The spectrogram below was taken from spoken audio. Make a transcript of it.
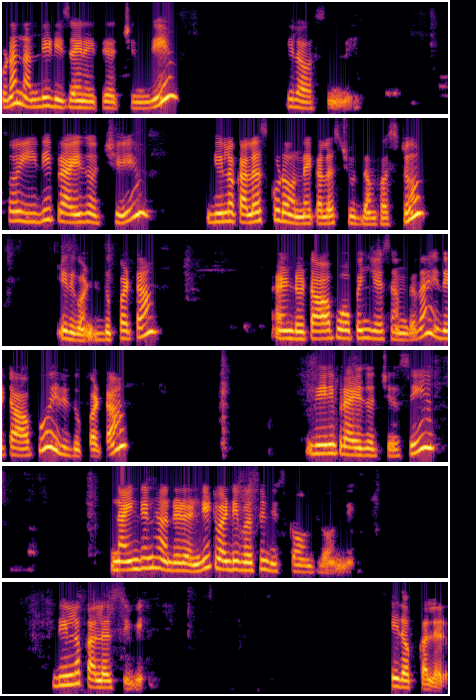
కూడా నంది డిజైన్ అయితే వచ్చింది. ఇలా వస్తుంది. సో ఇది ప్రైస్ వచ్చి దీనిలో కలర్స్ కూడా ఉన్నాయి. కలర్స్ చూద్దాం ఫస్ట్. ఇదిగోండి దుప్పట్ట అండ్ టాప్ ఓపెన్ చేసాం కదా ఇది టాప్ ఇది దుప్పట్ట దీని ప్రైస్ వచ్చేసి నైన్టీన్ హండ్రెడ్ అండి. ట్వంటీ పర్సెంట్ డిస్కౌంట్లో ఉంది. దీనిలో కలర్స్ ఇవి. ఇది ఒక కలర్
